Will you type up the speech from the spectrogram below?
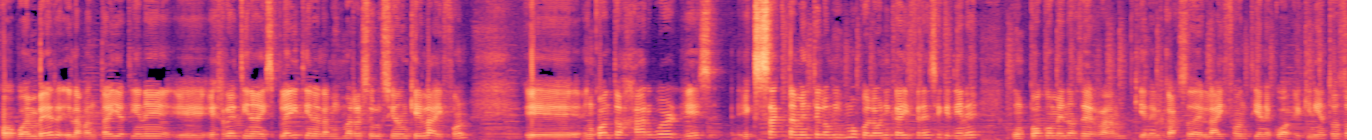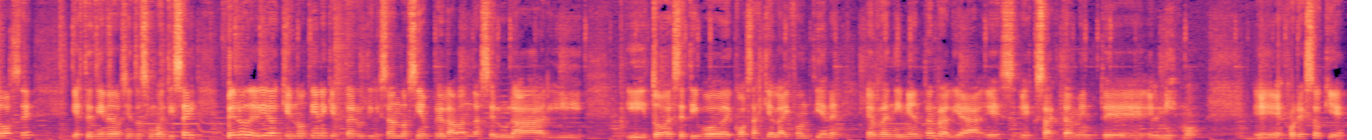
Como pueden ver, la pantalla tiene, eh, es Retina Display, tiene la misma resolución que el iPhone. en cuanto a hardware, es exactamente lo mismo, con la única diferencia que tiene un poco menos de RAM, que en el caso del iPhone tiene 512 y este tiene 256, pero debido a que no tiene que estar utilizando siempre la banda celular y todo ese tipo de cosas que el iPhone tiene, el rendimiento en realidad es exactamente el mismo. es por eso que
